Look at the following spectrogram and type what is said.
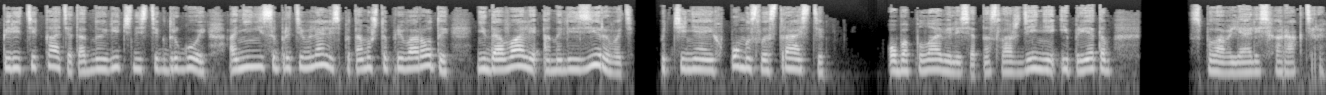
перетекать от одной личности к другой. Они не сопротивлялись, потому что привороты не давали анализировать, подчиняя их помыслы страсти. Оба плавились от наслаждения и при этом сплавлялись характеры.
